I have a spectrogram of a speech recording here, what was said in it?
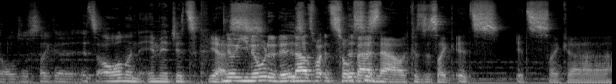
It's all just like a. It's all an image. It's Yes. no. You know what it is? That's why it's so This bad is- now because it's like it's it's like uh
